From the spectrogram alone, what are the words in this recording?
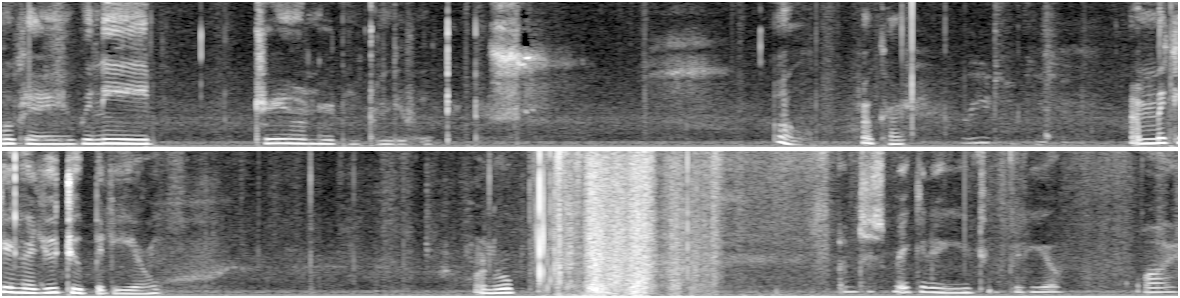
Okay, we need 325 dollars. Oh, okay. Who are you talking to? I'm making a YouTube video. On Rob I'm just making a YouTube video. Why?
